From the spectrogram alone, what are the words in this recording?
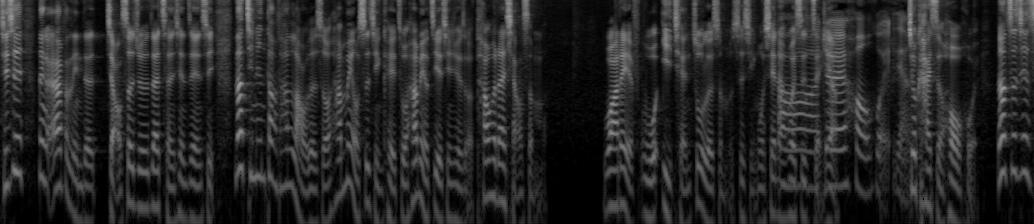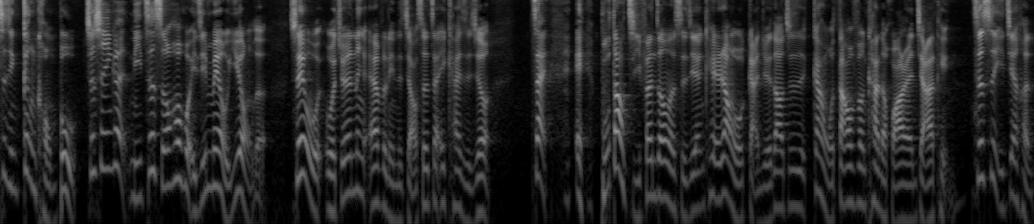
其实那个 Evelyn 的角色就是在呈现这件事情。那今天到他老的时候，他没有事情可以做，他没有自己的兴趣的时候，他会在想什么？What if 我以前做了什么事情，我现在会是哦怎样？就会后悔这样。就开始后悔。那这件事情更恐怖，就是因为你这时候后悔已经没有用了。所以我我觉得那个 Evelyn 的角色在一开始就在哎、不到几分钟的时间，可以让我感觉到就是干我大部分看的华人家庭，这是一件很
